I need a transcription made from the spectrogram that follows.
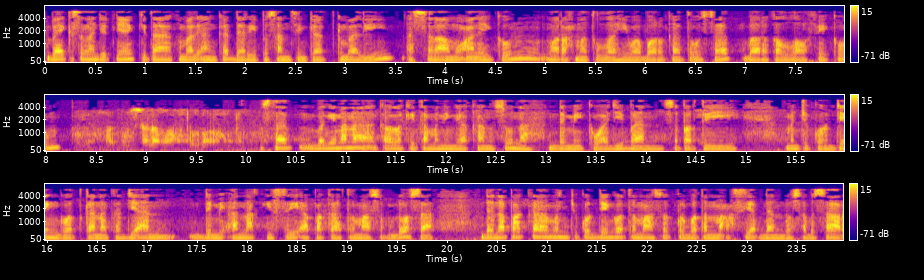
Baik, selanjutnya kita kembali angkat dari pesan singkat kembali. Assalamualaikum warahmatullahi wabarakatuh, Ustaz. Barakallahu fikum. Ustaz, bagaimana kalau kita meninggalkan sunnah demi kewajiban seperti mencukur jenggot karena kerjaan demi anak istri apakah termasuk dosa dan apakah mencukur jenggot termasuk perbuatan maksiat dan dosa besar?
